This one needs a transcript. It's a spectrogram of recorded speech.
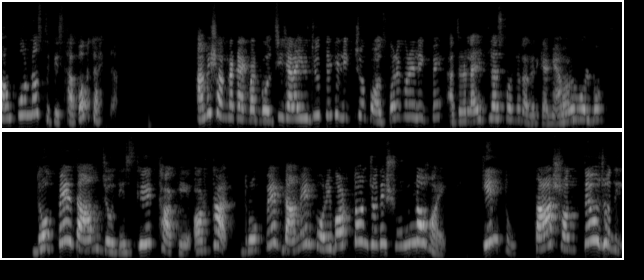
সম্পূর্ণ স্থিতিস্থাপক চাহিদা। আমি সংজ্ঞাটা একবার বলছি, যারা ইউটিউব থেকে লিখছো পজ করে করে লিখবে, আর যারা লাইভ ক্লাস করছ, তাদেরকে আমি আবারও বলব। দ্রব্যের দাম যদি স্থির থাকে, অর্থাৎ দ্রব্যের দামের পরিবর্তন যদি শূন্য হয়, কিন্তু তা সত্ত্বেও যদি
